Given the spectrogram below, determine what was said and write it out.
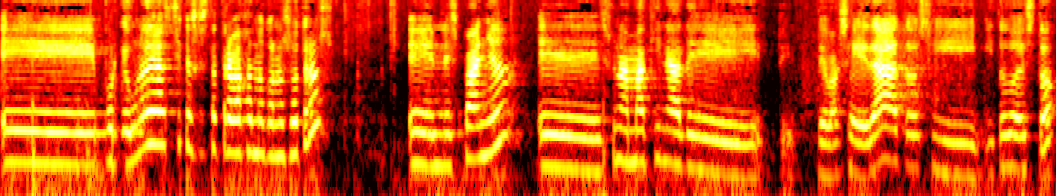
eh, porque una de las chicas que está trabajando con nosotros en España eh, es una máquina de, de- de base de datos y, y todo esto.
